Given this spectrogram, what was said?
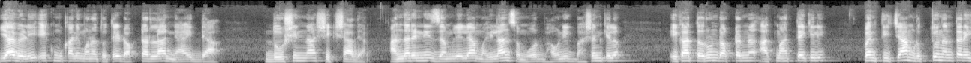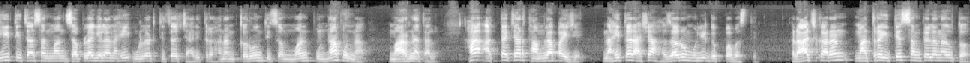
यावेळी एकमुखाने म्हणत होते डॉक्टरला न्याय द्या. दोषींना शिक्षा द्या. अंधाऱ्यांनी जमलेल्या महिलांसमोर भावनिक भाषण केलं. एका तरुण डॉक्टरनं आत्महत्या केली. पण तिच्या मृत्यूनंतरही तिचा सन्मान जपला गेला नाही. उलट तिचं चारित्र्य हनन करून तिचं मन पुन्हा पुन्हा मारण्यात आलं. हा अत्याचार थांबला पाहिजे. नाहीतर अशा हजारो मुली गप्प बसतील. राजकारण मात्र इथेच संपलेलं नव्हतं.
